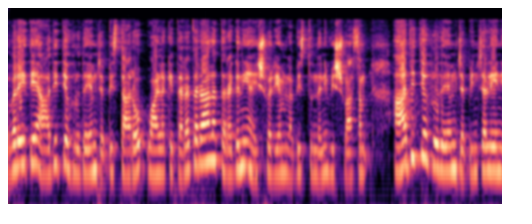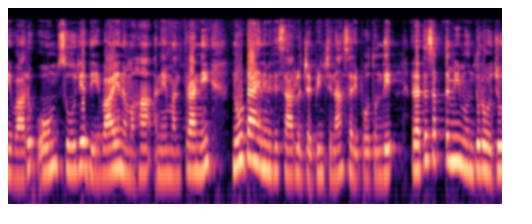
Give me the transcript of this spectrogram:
ఎవరైతే ఆదిత్య హృదయం జపిస్తారో వాళ్ళకి తరతరాల తరగని ఐశ్వర్యం లభిస్తుందని విశ్వాసం. ఆదిత్య హృదయం జపించలేని వారు ఓం సూర్య దేవాయ నమః అనే మంత్రాన్ని నూట ఎనిమిది సార్లు జపించినా సరిపోతుంది. రథసప్తమి ముందు రోజు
